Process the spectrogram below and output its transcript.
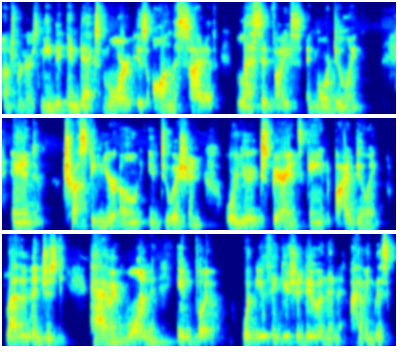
entrepreneurs need to index more is on the side of less advice and more doing. And trusting your own intuition or your experience gained by doing rather than just having one input what you think you should do? and then having this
